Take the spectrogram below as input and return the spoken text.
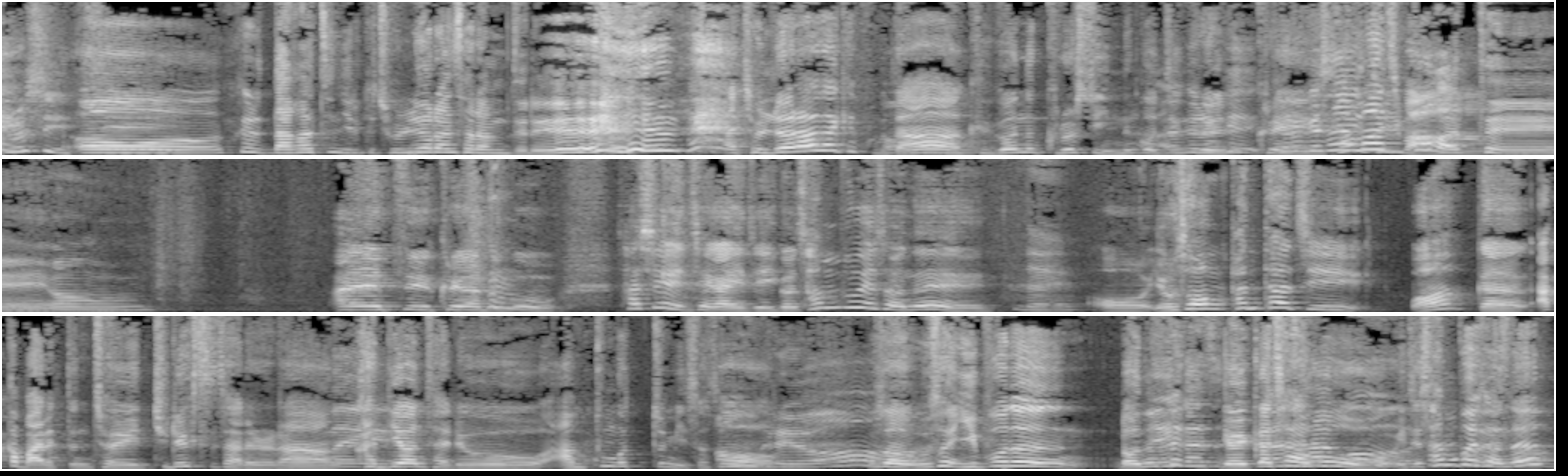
그럴 수 있지. 어, 그나 같은 이렇게 졸렬한 사람들은 아, 졸렬하다기보다 그거는 그럴 수 있는 거지. 아, 그래, 그렇게 그래. 그렇게 생각할 마. 것 같아. 어. 어. 아, 여튼 그래가지고 사실 제가 이제 이건 3부에서는 네. 어, 여성 판타지 와 그러니까 아까 말했던 저희 듀렉스 자료랑 네. 가디언 자료 안 푼 것도 좀 있어서 어? 우선 우선 이분은 너는 펫 여기까지- 여기까지 하고, 하고 이제 삼부에서. 3부에서는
